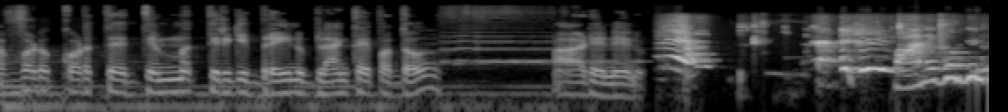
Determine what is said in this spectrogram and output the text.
ఎవడు కొడితే దిమ్మ తిరిగి బ్రెయిన్ బ్లాంక్ అయిపోద్దో? ఆడే నేను. పానీపూరి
